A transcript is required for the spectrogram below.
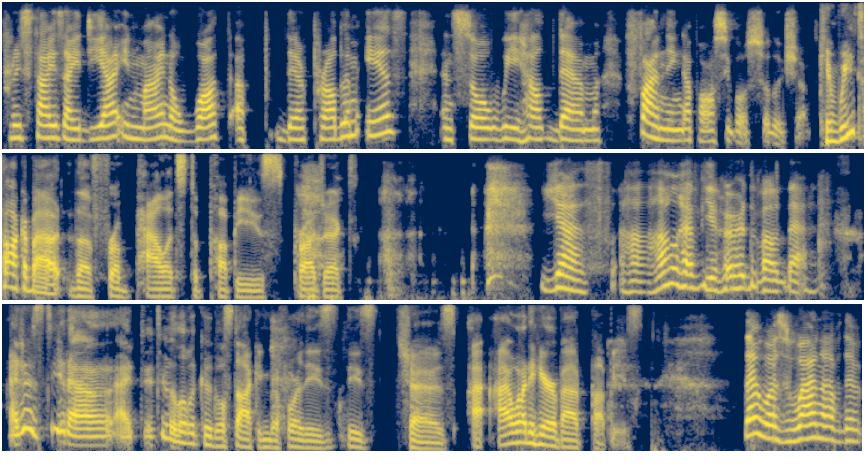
precise idea in mind of what a, their problem is and so we help them finding a possible solution. Can we talk about the from pallets to puppies project? Yes uh, how have you heard about that? I just you know i do a little google stalking before these these shows i, I want to hear about puppies that was one of the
